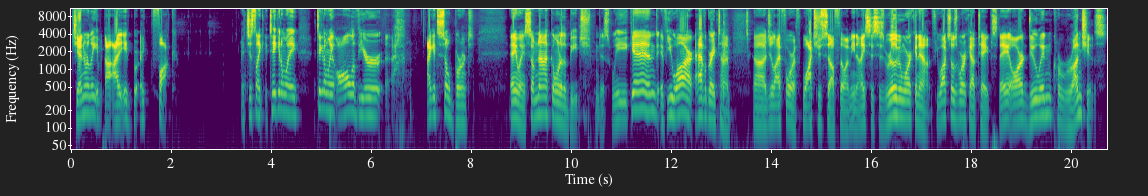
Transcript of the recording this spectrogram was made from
generally, I, I it, it, fuck. It's just like taking away, taking away all of your. Ugh, I get so burnt. Anyway, so I'm not going to the beach this weekend. If you are, have a great time. Uh, July 4th, watch yourself though. I mean, ISIS has really been working out. If you watch those workout tapes, they are doing crunches.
